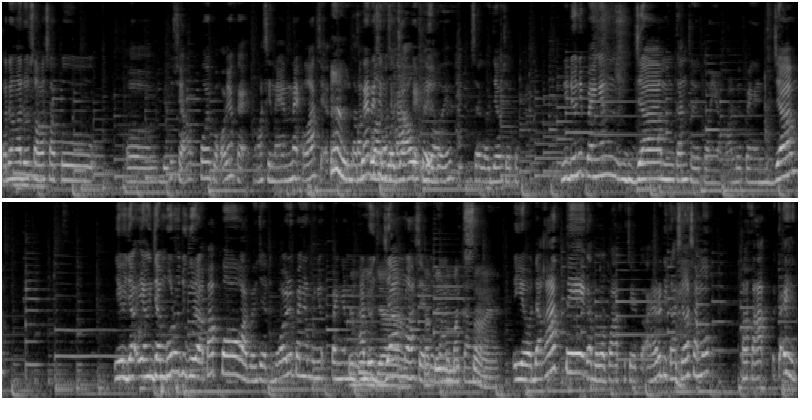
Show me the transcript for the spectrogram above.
kadang ada salah satu eh dia tuh siapa ya pokoknya kayak masih nenek lah cewek bukan Tapi nenek sih keluarga masih jauh kakek kayak iya itu ya. bisa agak jauh siapa. Ini dia nih pengen jam kan ceritanya kan dia pengen jam. Ya yang jam bono juga gak apa-apa kata Jet pokoknya dia pengen punya pengen Dia ada punya jam, lah saya Tapi memaksa ya. iya udah kate kata bapak aku cerita akhirnya dikasih lah sama kakak eh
